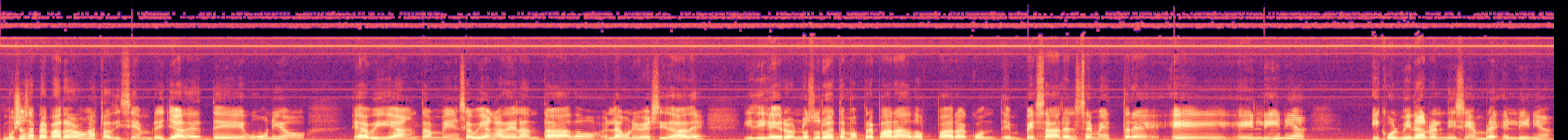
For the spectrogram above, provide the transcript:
Muchos se prepararon hasta diciembre, ya desde junio habían también se habían adelantado las universidades y dijeron nosotros estamos preparados para empezar el semestre eh, en línea y culminarlo en diciembre en línea.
